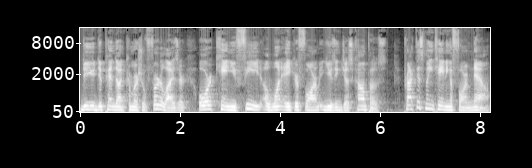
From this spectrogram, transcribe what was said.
Do you depend on commercial fertilizer? Or can you feed a one acre farm using just compost? Practice maintaining a farm now.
